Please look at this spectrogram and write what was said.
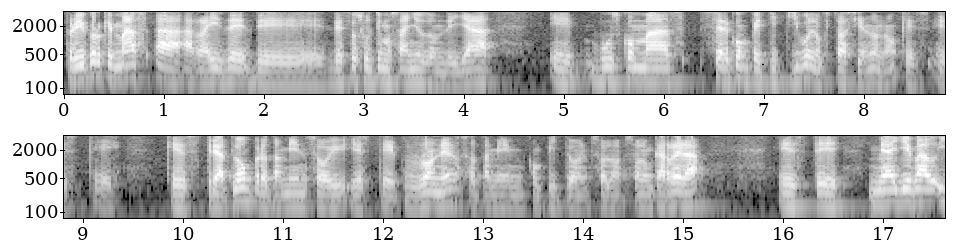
pero yo creo que más a, a raíz de, de- de estos últimos años donde ya eh, busco más ser competitivo en lo que estoy haciendo, ¿no? Que es, este, que es triatlón, pero también soy este, pues, runner, o sea, también compito en- solo, solo en carrera este, me ha llevado, y,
